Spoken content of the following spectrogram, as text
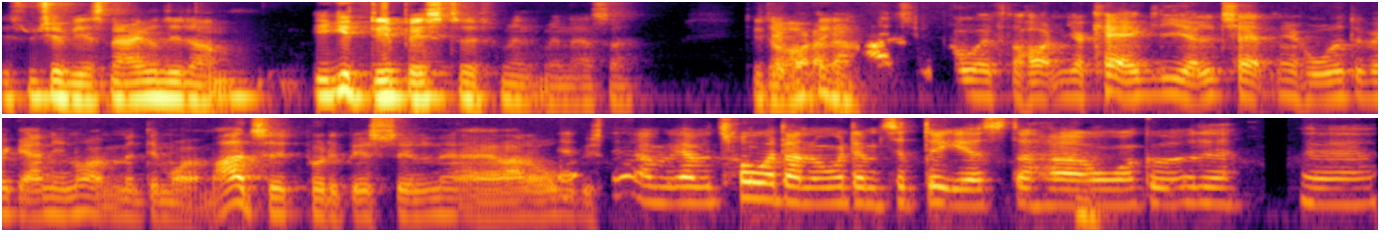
Det synes jeg, vi har snakket lidt om. Ikke det bedste, men, men altså, det, det må der være meget tæt på efterhånden. Jeg kan ikke lige alle tallene i hovedet, det vil jeg gerne indrømme, men det må være meget tæt på det bedst sælgende, er jeg ret overbevist. Jeg, jeg vil tro, at der er nogle af dem til DS, der har overgået det. Øh,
